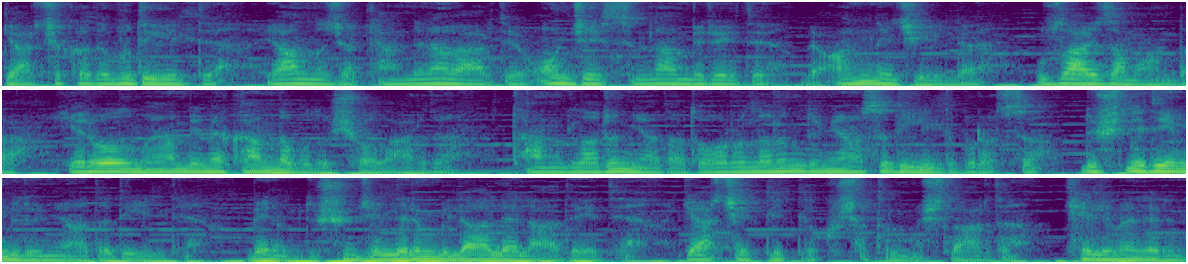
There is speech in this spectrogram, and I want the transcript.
Gerçek adı bu değildi. Yalnızca kendine verdiği onca isimden biriydi. Ve anneciğiyle uzay zamanda, yeri olmayan bir mekanda buluşuyorlardı. Tanrıların ya da doğruların dünyası değildi burası. Düşlediğim bir dünyada değildi. Benim düşüncelerim bile alelade Gerçeklikle kuşatılmışlardı. Kelimelerin,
